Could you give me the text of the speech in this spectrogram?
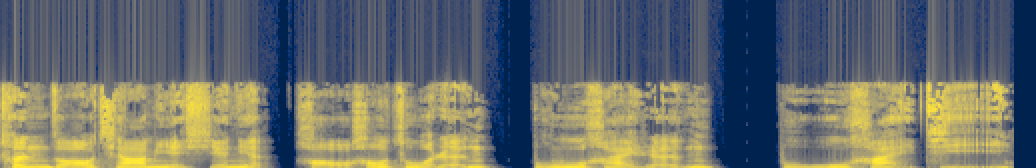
趁早掐灭邪念，好好做人，不害人，不害己。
